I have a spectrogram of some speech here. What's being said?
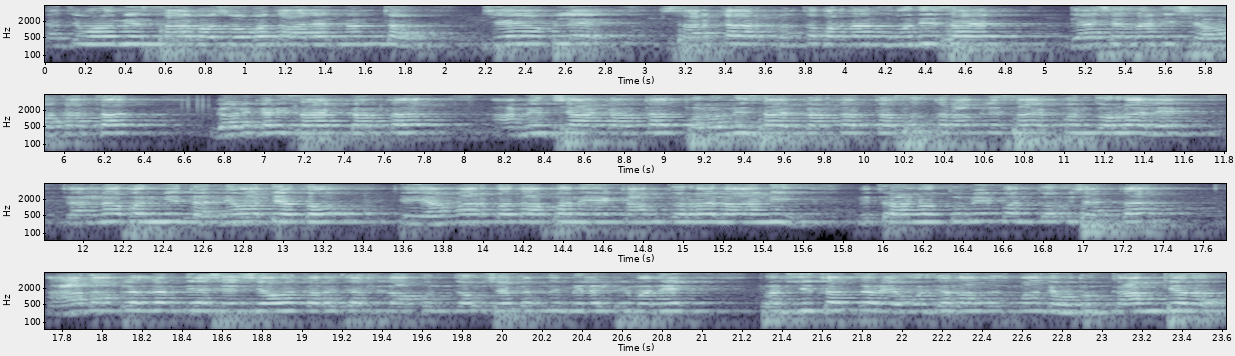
त्याच्यामुळे मी साहेबासोबत आल्यानंतर जे आपले सरकार पंतप्रधान मोदी साहेब देशासाठी सेवा करतात गडकरी साहेब करतात अमित शहा करतात फडणवीस साहेब करतात तसंच तर आपले साहेब पण करू राहिले. त्यांना पण मी धन्यवाद देतो की यामार्फत आपण हे काम करू राहिलो आणि मित्रांनो तुम्ही पण करू शकता. आज आपल्याला जर देशाची सेवा करायची असली तर आपण जाऊ शकत नाही मिलिटरीमध्ये पण इथंच जर हे ऊर्जादाताच्या काम केलं.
